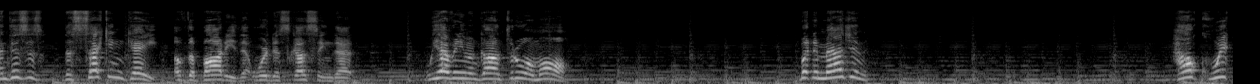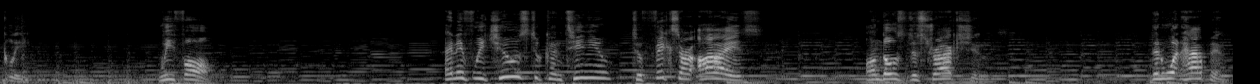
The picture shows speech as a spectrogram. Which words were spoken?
And this is the second gate of the body that we're discussing that we haven't even gone through them all. But imagine how quickly we fall. And if we choose to continue to fix our eyes on those distractions, then what happens?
